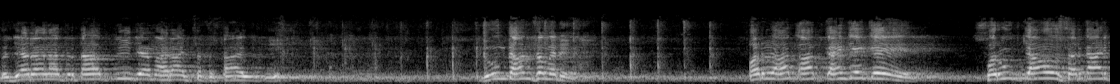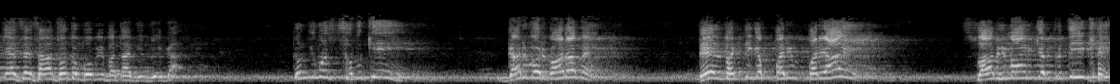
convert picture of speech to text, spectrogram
तो जय राणा प्रताप की जय महाराज छत्रसाल की धूमधाम से मने और आप आप कहेंगे कि स्वरूप क्या हो, सरकार कैसे साथ हो तो वो भी बता दीजिएगा। क्योंकि वो सबके गर्व और गौरव है। देशभक्ति के पर्याय, स्वाभिमान के प्रतीक है।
